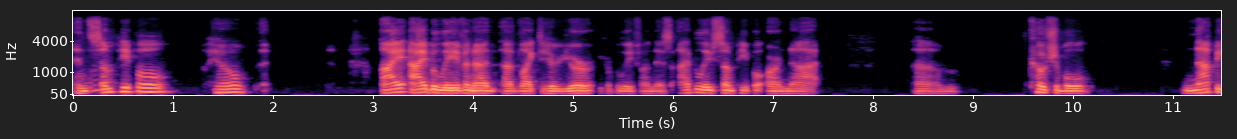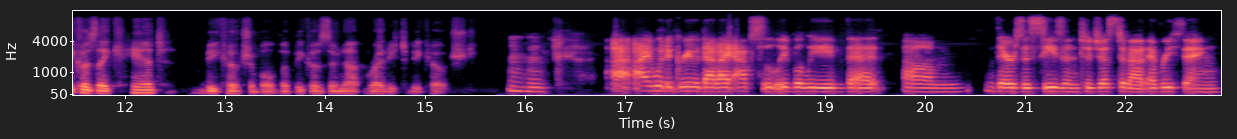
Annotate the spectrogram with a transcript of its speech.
and mm-hmm. some people, you know, I, I believe, and I'd, I'd like to hear your, your belief on this. I believe some people are not um, coachable, not because they can't be coachable, but because they're not ready to be coached. Mm-hmm. I, I, would agree with that. I absolutely believe that um, there's a season to just about everything,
